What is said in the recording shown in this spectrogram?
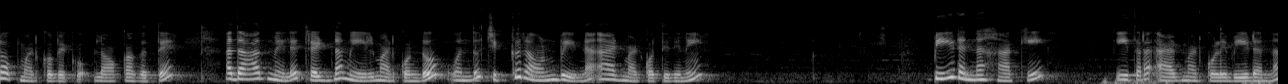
ಲಾಕ್ ಮಾಡ್ಕೋಬೇಕು. ಲಾಕ್ ಆಗುತ್ತೆ. ಅದಾದಮೇಲೆ ಥ್ರೆಡ್ನ ಮೇಲ್ ಮಾಡಿಕೊಂಡು ಒಂದು ಚಿಕ್ಕ ರೌಂಡ್ ಬೀಡನ್ನ ಆ್ಯಡ್ ಮಾಡ್ಕೊತಿದ್ದೀನಿ ಬೀಡನ್ನು ಹಾಕಿ ಈ ಥರ ಆ್ಯಡ್ ಮಾಡ್ಕೊಳ್ಳಿ ಬೀಡನ್ನು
